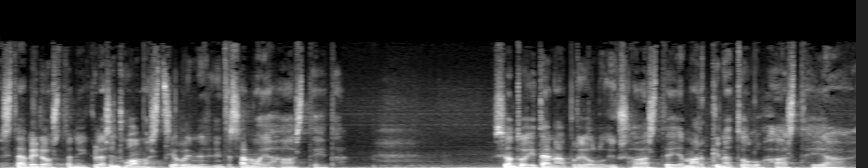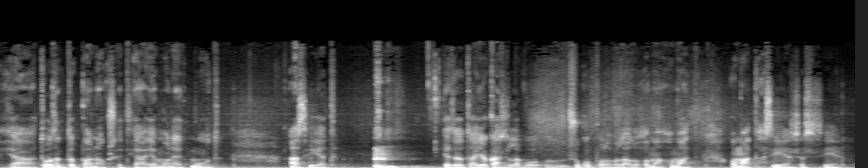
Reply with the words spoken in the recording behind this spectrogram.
sitä vedosta, niin kyllä sen huomasi, että siellä oli niitä samoja haasteita. Se on tuo itänaapuri ollut yksi haaste ja markkinat on ollut haaste ja, ja tuotantopanokset ja, ja monet muut asiat. Ja tuota, jokaisella sukupolvella on ollut oma, omat, omat asiansa siellä.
